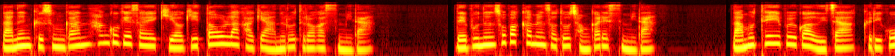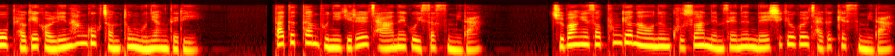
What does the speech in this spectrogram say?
나는 그 순간 한국에서의 기억이 떠올라 가게 안으로 들어갔습니다. 내부는 소박하면서도 정갈했습니다. 나무 테이블과 의자 그리고 벽에 걸린 한국 전통 문양들이 따뜻한 분위기를 자아내고 있었습니다. 주방에서 풍겨나오는 구수한 냄새는 내 식욕을 자극했습니다.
